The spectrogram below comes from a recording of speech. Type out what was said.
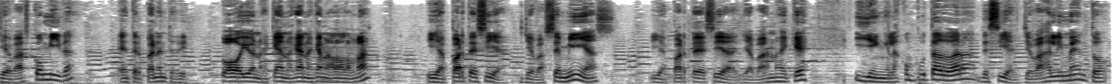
llevas comida, entre paréntesis, pollo, no, no, no, y aparte decía, llevas semillas. Y aparte decía, llevas no sé qué. Y en la computadora decía, llevas alimento.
